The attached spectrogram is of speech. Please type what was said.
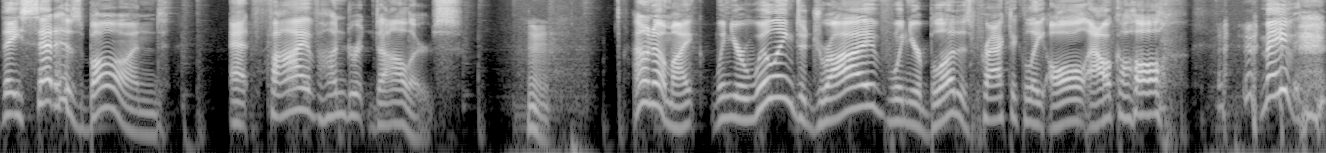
they set his bond at five hundred dollars. Hmm. I don't know, Mike. When you're willing to drive when your blood is practically all alcohol, maybe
